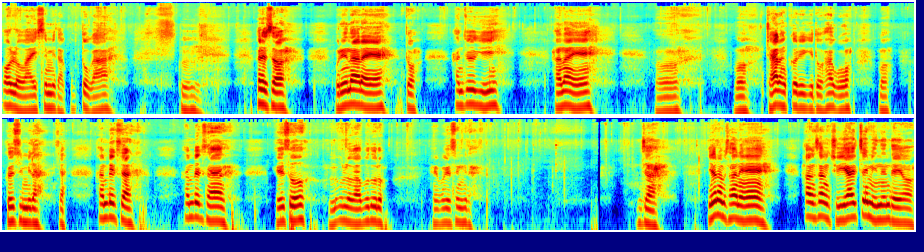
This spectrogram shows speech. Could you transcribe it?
올라와 있습니다. 국도가. 음, 그래서 우리나라의 또한 줄기 하나의 어, 뭐 자랑거리기도 하고 뭐 그렇습니다. 자, 한백산 한백산 계속 올라가 보도록 해보겠습니다. 자, 여름산에 항상 주의할 점이 있는데요.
